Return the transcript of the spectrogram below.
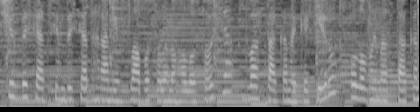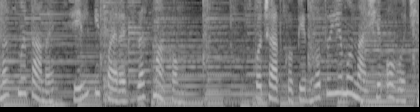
60-70 грамів слабосоленого лосося, 2 стакани кефіру, половина стакана сметани, сіль і перець за смаком. Спочатку підготуємо наші овочі,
